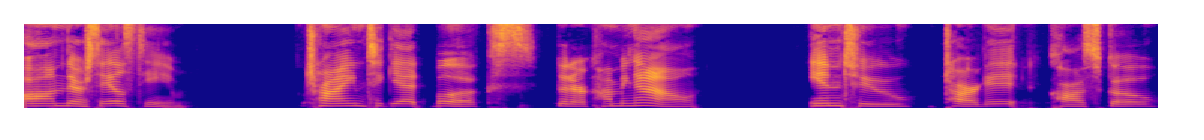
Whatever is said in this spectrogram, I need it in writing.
on their sales team trying to get books that are coming out into Target, Costco,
